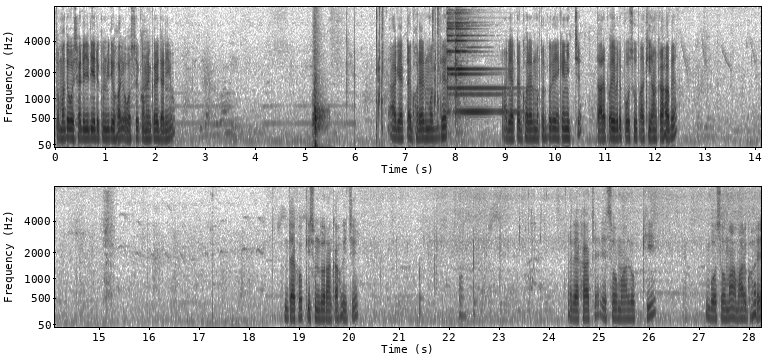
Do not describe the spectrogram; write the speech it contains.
তোমাদের ওই সাইডে যদি এরকম যদি হয়, অবশ্যই কমেন্ট করে জানিও। আগে একটা ঘরের মধ্যে, আগে একটা ঘরের মতন করে এঁকে নিচ্ছে। তারপরে এবারে পশু পাখি আঁকা হবে। দেখো কি সুন্দর আঁকা হয়েছে। লেখা আছে, এসো মা লক্ষ্মী, বসো মা আমার ঘরে।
